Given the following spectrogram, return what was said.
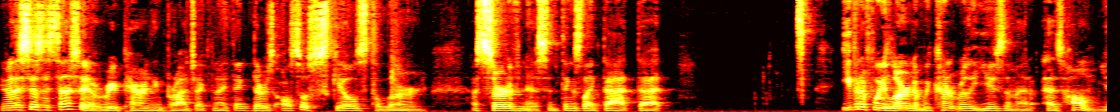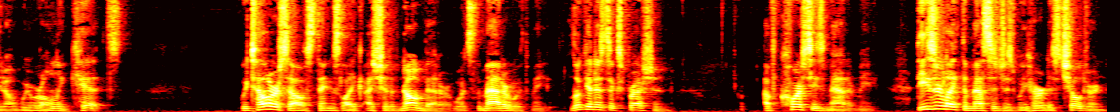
You know, this is essentially a reparenting project, and I think there's also skills to learn, assertiveness, and things like that, that even if we learned them, we couldn't really use them at, as home. You know, we were only kids. We tell ourselves things like, I should have known better. What's the matter with me? Look at his expression. Of course he's mad at me. These are like the messages we heard as children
